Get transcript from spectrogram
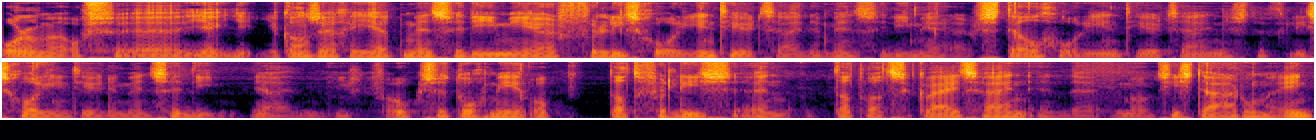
vormen. Of, eh, je, je, kan zeggen, je hebt mensen die meer verliesgeoriënteerd zijn en mensen die meer herstelgeoriënteerd zijn. Dus de verliesgeoriënteerde mensen die, ja, die focussen toch meer op dat verlies en dat wat ze kwijt zijn en de emoties daaromheen.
